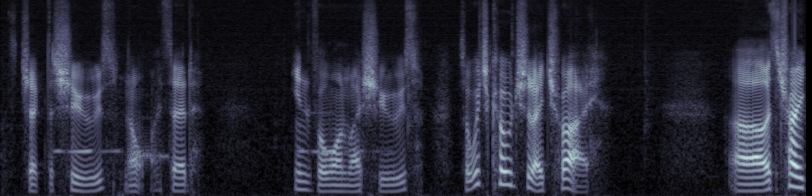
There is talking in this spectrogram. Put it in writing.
Let's check the shoes. No, I said info on my shoes. So which code should I try? Uh, let's try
